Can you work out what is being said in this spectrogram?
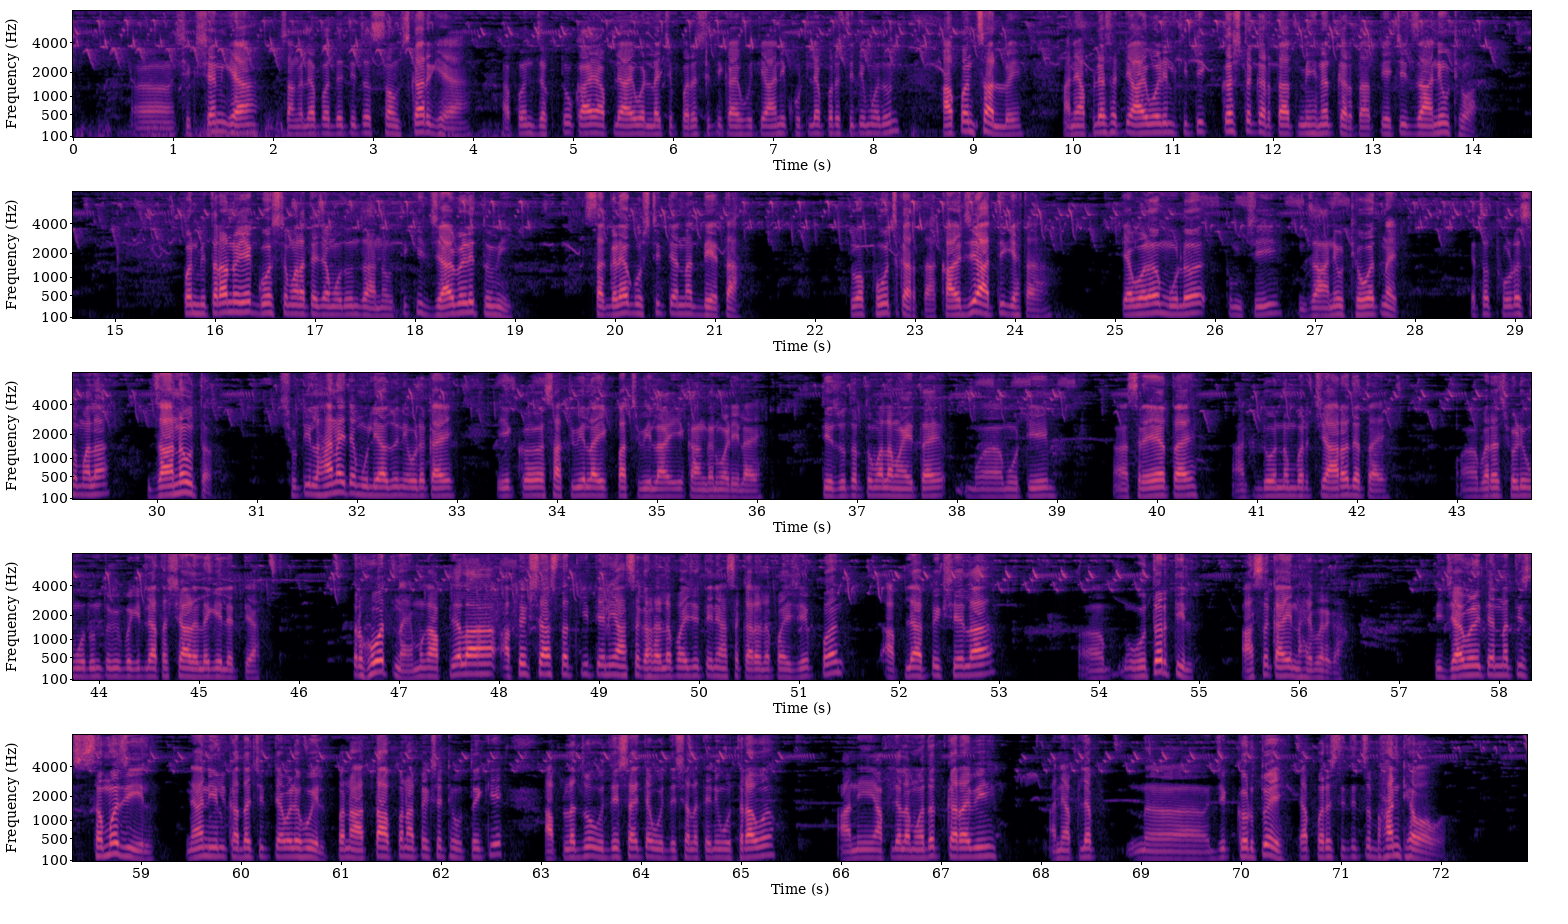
शिक्षण घ्या चांगल्या पद्धतीचं संस्कार घ्या. आपण जगतो काय आपल्या आईवडिलाची परिस्थिती काय होती आणि कुठल्या परिस्थितीमधून आपण चाललो आहे आणि आपल्यासाठी आईवडील किती कष्ट करतात मेहनत करतात याची जाणीव ठेवा. पण मित्रांनो एक गोष्ट मला त्याच्यामधून जाणवती की ज्यावेळी तुम्ही सगळ्या गोष्टी त्यांना देता किंवा पोच करता काळजी हाती घेता त्यावेळं मुलं तुमची जाणीव ठेवत नाहीत. याचं थोडंसं मला जाणवतं. शेवटी लहान आहे त्या मुली अजून एवढं काय एक सातवीला एक पाचवीला एक अंगणवाडीला आहे. तेजू तर तुम्हाला माहीत आहे म- मोठी श्रेयत आहे आणि दोन नंबरची आराध्यत आहे. बऱ्याच व्हिडिओमधून तुम्ही बघितले आता शाळेला गेल्यात त्या. तर होत नाही. मग आपल्याला अपेक्षा असतात की त्यांनी असं घडायला पाहिजे त्यांनी असं करायला पाहिजे पण आपल्या अपेक्षेला उतरतील असं काही नाही बरं का. ती ज्यावेळी त्यांना ती समज येईल ज्ञान येईल कदाचित त्यावेळी होईल. पण आत्ता आपण अपेक्षा ठेवतोय की आपला जो उद्देश आहे त्या उद्देशाला त्यांनी उतरावं आणि आपल्याला मदत करावी आणि आपल्या जे करतो आहे त्या परिस्थितीचं भान ठेवावं.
